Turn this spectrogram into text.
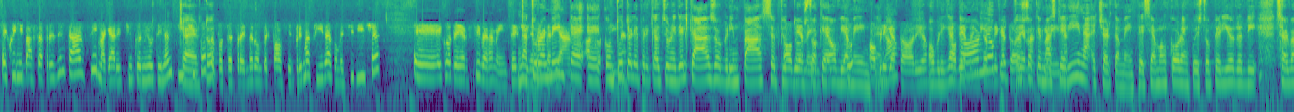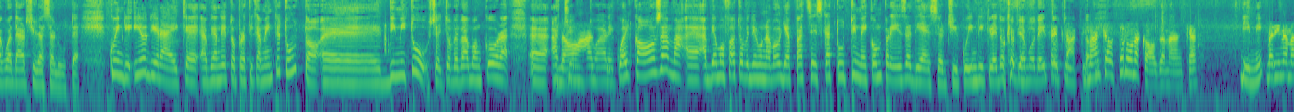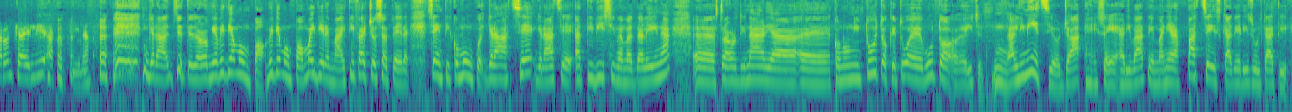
e quindi basta presentarsi magari 5 minuti in anticipo certo. per poter prendere un bel posto in prima fila come si dice e, godersi veramente il naturalmente eh, con tutte le precauzioni del caso Green Pass piuttosto ovviamente. che ovviamente obbligatorio, no? obbligatorio, obbligatorio piuttosto che mascherina e certamente siamo ancora in questo periodo di salvaguardarci la salute quindi io direi che abbiamo detto praticamente tutto eh, dimmi tu se dovevamo ancora eh, accentuare no, qualcosa ma eh, abbiamo fatto vedere una voglia pazzesca a tutti, me compresa, di esserci, quindi credo che abbiamo detto Infatti, tutto. Solo una cosa, manca. Dimmi. Marina Maroncelli a Cortina. grazie tesoro mia, vediamo un po', vediamo un po', mai dire mai, ti faccio sapere. Senti comunque grazie, grazie attivissima Maddalena, eh, straordinaria, eh, con un intuito che tu hai avuto eh, all'inizio già, eh, sei arrivata in maniera pazzesca a dei risultati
